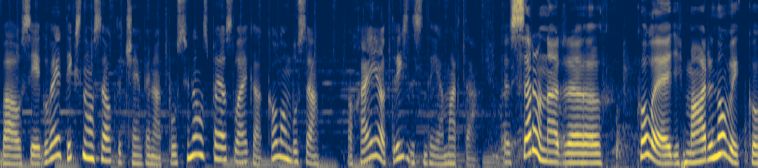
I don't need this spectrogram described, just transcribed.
Balvas ieguvēja tiks nosaukta čempionāta pusfinālā finālspēles laikā Kolumbusā, Ohio 30. martā. Saruna ar uh, kolēģi Māri Noviku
